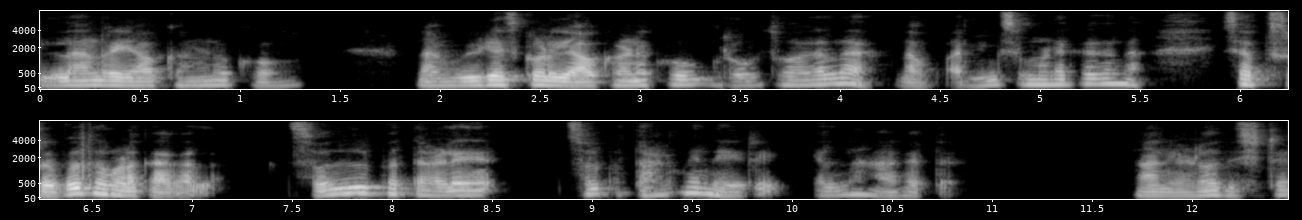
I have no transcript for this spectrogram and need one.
ಇಲ್ಲಾಂದ್ರೆ ಯಾವ ಕಾರಣಕ್ಕೂ ನಮ್ಮ ವಿಡಿಯೋಸ್ಗಳು ಯಾವ ಕಾರಣಕ್ಕೂ ಗ್ರೋತ್ ಆಗಲ್ಲ, ನಾವು ಅರ್ನಿಂಗ್ಸ್ ಮಾಡೋಕ್ಕಾಗಲ್ಲ ಸಬ್ಸ್ಕ್ರೈಬರ್ ತಗೊಳಕ್ಕಾಗಲ್ಲ. ಸ್ವಲ್ಪ ತಾಳೆ, ಸ್ವಲ್ಪ ತಾಳ್ಮೆಯಿಂದ ಇರಿ, ಎಲ್ಲ ಆಗತ್ತೆ. ನಾನು ಹೇಳೋದಿಷ್ಟೇ.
